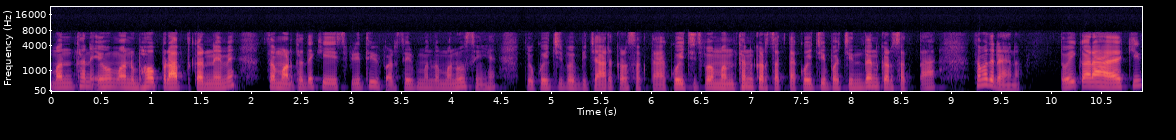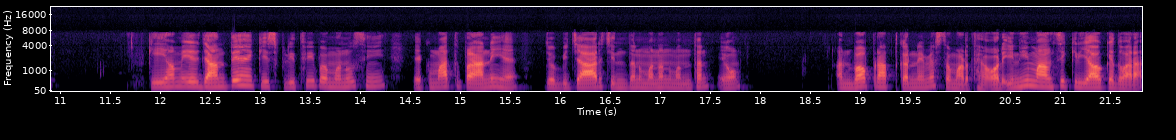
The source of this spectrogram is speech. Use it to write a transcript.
मंथन एवं अनुभव प्राप्त करने में समर्थ है। देखिए, इस पृथ्वी पर सिर्फ़ मतलब मनुष्य ही है, जो कोई चीज़ पर विचार कर सकता है, कोई चीज़ पर मंथन कर सकता है, कोई चीज़ पर चिंतन कर सकता है। समझ रहे हैं ना? तो वही कह रहा है कि कि हम ये जानते हैं कि इस पृथ्वी पर मनुष्य ही एकमात्र प्राणी है, जो विचार, चिंतन, मनन, मंथन एवं अनुभव प्राप्त करने में समर्थ है। और इन्हीं मानसिक क्रियाओं के द्वारा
